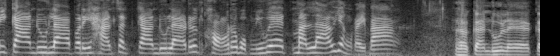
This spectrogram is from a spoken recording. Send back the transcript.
มีการดูแลบริหารจัดการดูแลเรื่องของระบบนิเวศมาแล้วอย่างไรบ้าง การดูแลก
